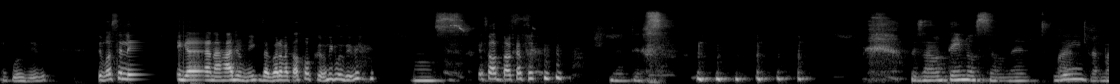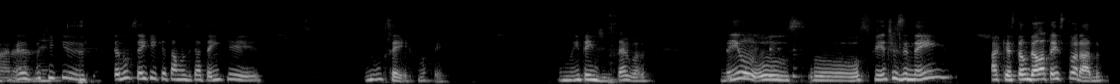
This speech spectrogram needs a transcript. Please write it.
inclusive. Se você ligar na Rádio Mix, agora vai estar tocando, inclusive. Nossa, Porque só toca essa... meu Deus. O pessoal não tem noção, né? Para Gente, pra parar, mas né? que que... Eu não sei o que, que essa música tem que... Não sei, não sei. Eu não entendi até agora. Nem os, os feats e nem a questão dela ter estourado.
